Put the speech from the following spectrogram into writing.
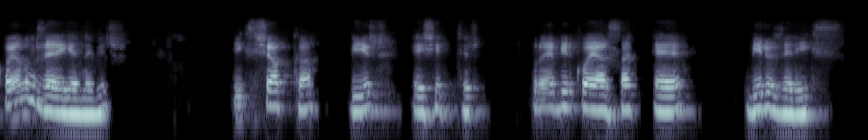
Koyalım z yerine 1. x şapka 1 eşittir. Buraya 1 koyarsak e 1 üzeri x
